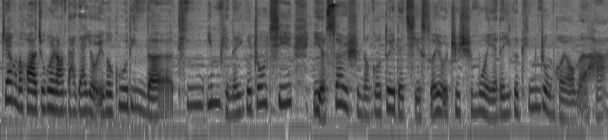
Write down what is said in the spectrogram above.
这样的话就会让大家有一个固定的听音频的一个周期，也算是能够对得起所有支持莫爷的一个听众朋友们哈。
